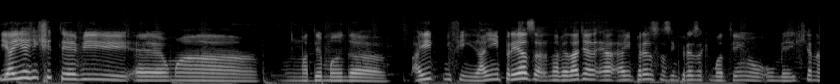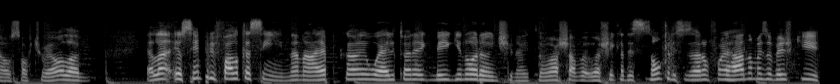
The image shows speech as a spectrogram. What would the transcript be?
E aí a gente teve é, uma, uma demanda Aí, enfim, a empresa, na verdade, a, empresa, essas empresas que mantêm o, o Maker, né, o software, ela, ela, eu sempre falo que assim, né, na época o Elito era meio ignorante, né? Então eu achava, eu achei que a decisão que eles fizeram foi errada, mas eu vejo que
